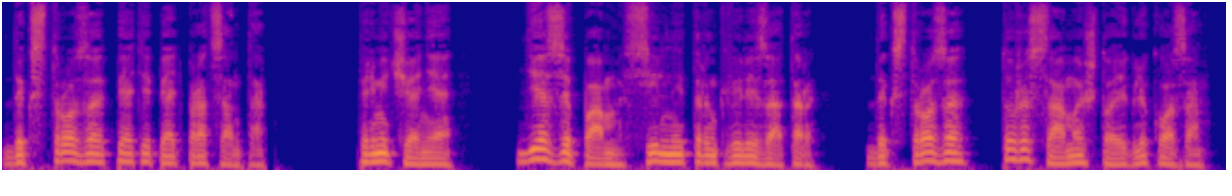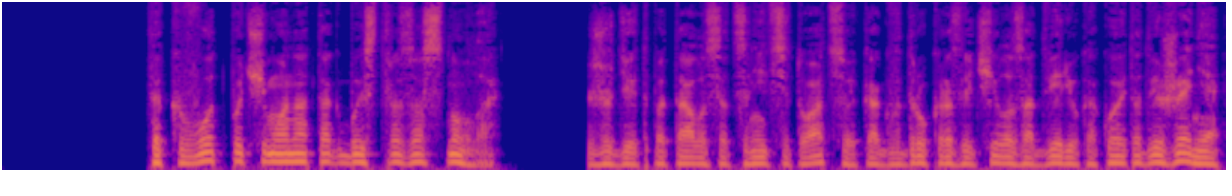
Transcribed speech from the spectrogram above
декстроза 5,5%. Примечание. Диазепам — сильный транквилизатор. Декстроза — то же самое, что и глюкоза. Так вот почему она так быстро заснула. Жудит пыталась оценить ситуацию, как вдруг различила за дверью какое-то движение,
